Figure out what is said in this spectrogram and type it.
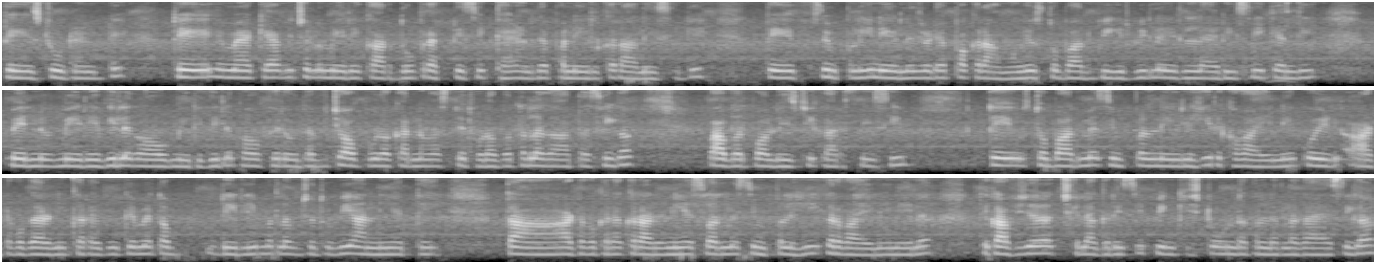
ਤੇ ਸਟੂਡੈਂਟ ਨੇ ਤੇ ਮੈਂ ਕਿਹਾ ਵੀ ਚਲੋ ਮੇਰੇ ਕਰ ਦੋ ਪ੍ਰੈਕਟਿਸ ਇੱਕ ਹੈਂਡ ਦੇ ਆਪਾਂ ਨੇਲ ਕਰਾ ਲਈ ਸੀਗੇ ਤੇ ਸਿੰਪਲੀ ਨੇਲ ਜਿਹੜੇ ਆਪਾਂ ਕਰਾਵਾਂਗੇ, ਉਸ ਤੋਂ ਬਾਅਦ ਵੀਰ ਵੀ ਲੈ ਲੈ ਰਹੀ ਸੀ, ਕਹਿੰਦੀ ਮੈਨੂੰ, ਮੇਰੇ ਵੀ ਲਗਾਓ, ਮੇਰੇ ਵੀ ਲਗਾਓ, ਫਿਰ ਉਹਦਾ ਵੀ ਚੌਪ ਪੂਰਾ ਕਰਨ ਵਾਸਤੇ ਥੋੜਾ ਬਹੁਤ ਲਗਾਤਾ ਸੀਗਾ ਪਾਵਰ ਪਾਲਿਸ਼ ਜੀ ਕਰਤੀ ਸੀ। ਅਤੇ ਉਸ ਤੋਂ ਬਾਅਦ ਮੈਂ ਸਿੰਪਲ ਨੇਲ ਹੀ ਰਖਵਾਏ ਨੇ, ਕੋਈ ਆਰਟ ਵਗੈਰਾ ਨਹੀਂ ਕਰਾਇਆ ਕਿਉਂਕਿ ਮੈਂ ਤਾਂ ਡੇਲੀ ਮਤਲਬ ਜਦੋਂ ਵੀ ਆਉਂਦੀ ਹਾਂ ਇੱਥੇ ਤਾਂ ਆਰਟ ਵਗੈਰਾ ਕਰਾ ਲੈਂਦੀ ਹਾਂ। ਇਸ ਵਾਰ ਮੈਂ ਸਿੰਪਲ ਹੀ ਕਰਵਾਏ ਨੇ ਨੇਲ ਅਤੇ ਕਾਫੀ ਜ਼ਿਆਦਾ ਅੱਛੇ ਲੱਗ ਰਹੇ ਸੀ ਪਿੰਕੀ ਸਟੋਨ ਦਾ ਕਲਰ ਲਗਾਇਆ ਸੀਗਾ।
